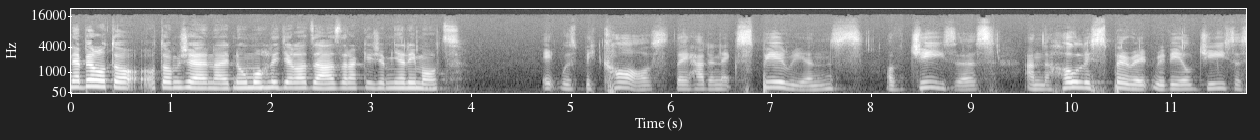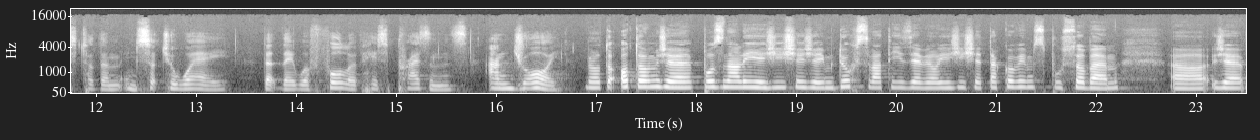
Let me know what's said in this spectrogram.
Nebylo to o tom, že najednou mohli dělat zázraky, že měli moc. It was because they had an experience of Jesus and the Holy Spirit revealed Jesus to them in such a way that they were full of his presence and joy. Bylo to o tom, že poznali Ježíše, že jim Duch Svatý zjevil Ježíše takovým způsobem, uh, že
